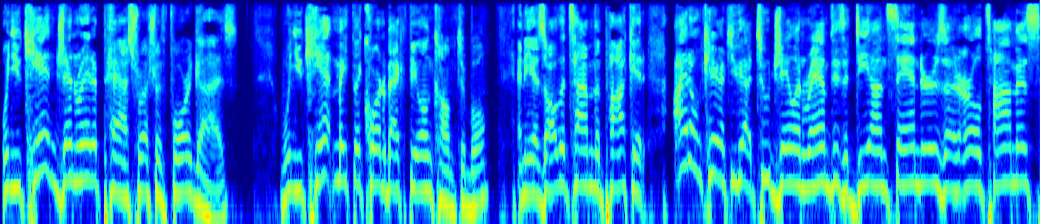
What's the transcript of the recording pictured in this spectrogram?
when you can't generate a pass rush with four guys, when you can't make the quarterback feel uncomfortable, and he has all the time in the pocket, I don't care if you got two Jalen Ramseys, a Deion Sanders, an Earl Thomas,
